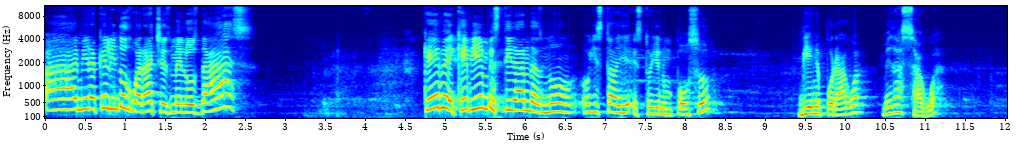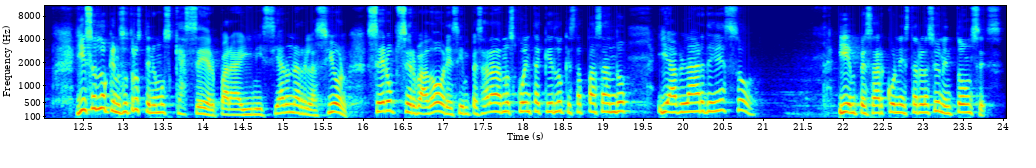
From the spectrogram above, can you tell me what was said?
ay, mira qué lindos guaraches, ¿me los das? ¿Qué, qué bien vestida andas? No, hoy está, estoy en un pozo, viene por agua, ¿me das agua? Y eso es lo que nosotros tenemos que hacer para iniciar una relación, ser observadores y empezar a darnos cuenta qué es lo que está pasando y hablar de eso. Y empezar con esta relación. Entonces,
